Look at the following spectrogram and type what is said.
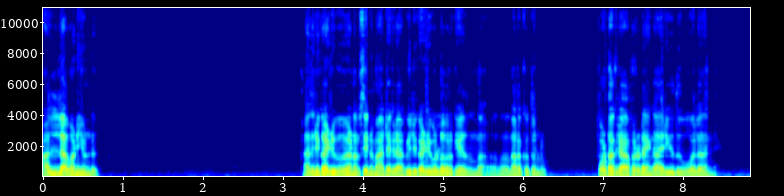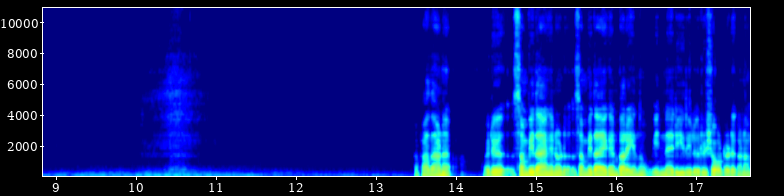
അല്ല പണിയുണ്ട്. അതിന് കഴിവ് വേണം. സിനിമാറ്റോഗ്രാഫിയിൽ കഴിവുള്ളവർക്കേ നടക്കത്തുള്ളൂ. ഫോട്ടോഗ്രാഫറുടെയും കാര്യം ഇതുപോലെ തന്നെ. അപ്പം അതാണ്. ഒരു സംവിധായകനോട് സംവിധായകൻ പറയുന്നു ഇന്ന രീതിയിൽ ഒരു ഷോട്ട് എടുക്കണം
